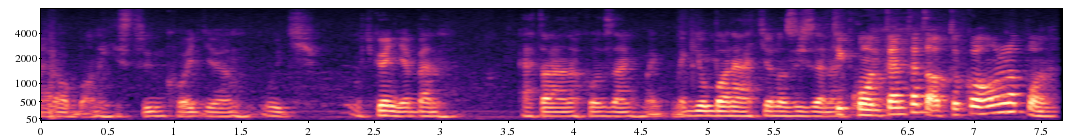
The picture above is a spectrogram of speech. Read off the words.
mert abban hiszünk, hogy úgy, úgy könnyebben eltalálnak hozzánk, meg, meg jobban átjön az üzenet. Ti kontentet adtok a honlapon?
